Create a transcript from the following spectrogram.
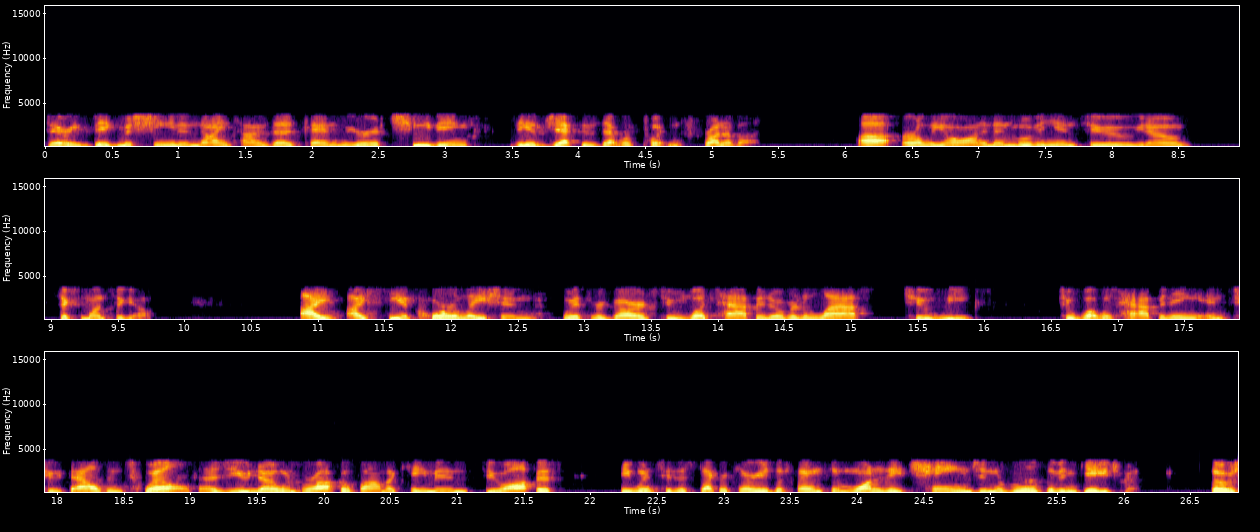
very big machine. And nine times out of ten, we are achieving the objectives that were put in front of us uh, early on, and then moving into you know six months ago. I, I see a correlation with regards to what's happened over the last two weeks to what was happening in 2012. As you know, when Barack Obama came into office, he went to the Secretary of Defense and wanted a change in the rules of engagement. Those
